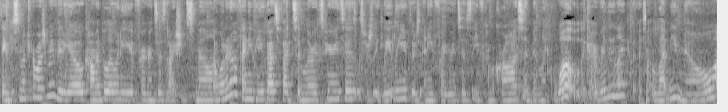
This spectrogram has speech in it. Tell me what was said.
Thank you so much for watching my video. Comment below any fragrances that I should smell. I want to know if any of you guys have had similar experiences, especially lately, if there's any fragrances that you've come across and been like, whoa, like I really like this. Let me know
